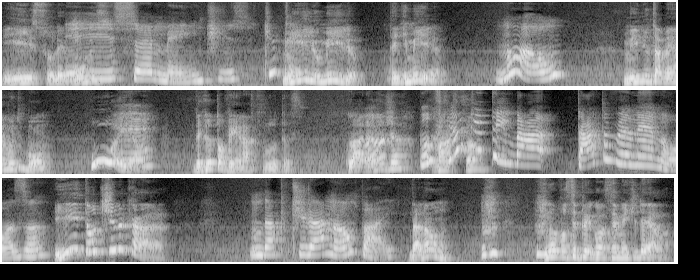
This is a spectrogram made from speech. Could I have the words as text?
Isso, legumes. E sementes de quê? Milho, milho. Tem de milho? Não. Milho também é muito bom. Aí, É. ó. Daqui eu tô vendo as frutas. Laranja, Por que maçã. que tem batata venenosa? Ih, então tira, cara. Não dá pra tirar não, pai. Dá não? não, você pegou a semente dela?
